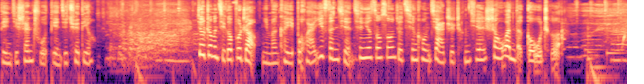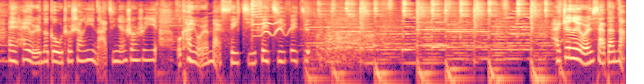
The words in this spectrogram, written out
点击删除，点击确定，就这么几个步骤，你们可以不花一分钱，轻轻松松就清空价值成千上万的购物车啊！”哎，还有人的购物车上亿呢！今年双十一，我看有人买飞机，飞机，飞机，还真的有人下单呢。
